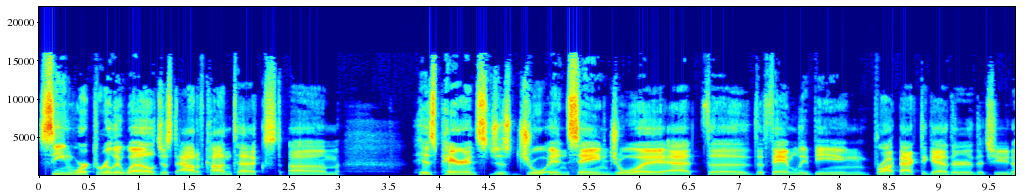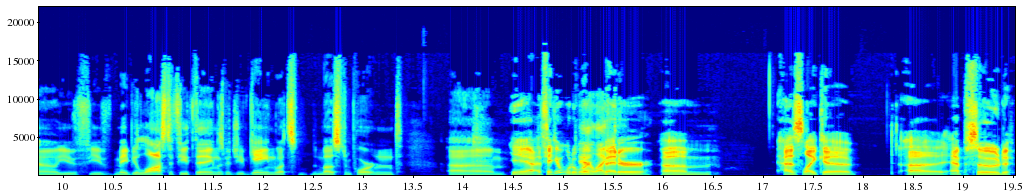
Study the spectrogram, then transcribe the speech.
scene worked really well, just out of context. Um, his parents just joy, insane joy at the the family being brought back together. That you know you've you've maybe lost a few things, but you've gained what's most important. Um, yeah, I think it would have yeah, worked like better um, as like a, a episode.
